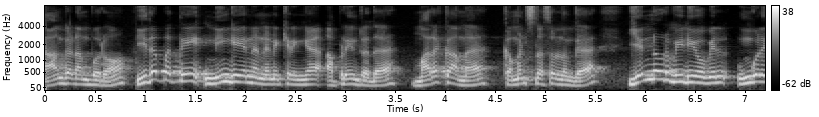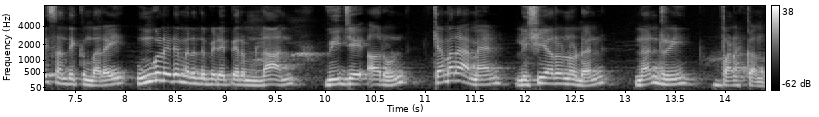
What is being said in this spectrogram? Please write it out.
நாங்கள் நம்புகிறோம் இதை பற்றி நீங்கள் என்ன நினைக்கிறீங்க அப்படின்றத மறக்காமல் கமெண்ட்ஸில் சொல்லுங்கள் இன்னொரு வீடியோவில் உங்களை சந்திக்கும் வரை உங்களிடமிருந்து விடைபெறும் நான் விஜே அருண் கேமராமேன் லிஷி அருணுடன் நன்றி வணக்கம்.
